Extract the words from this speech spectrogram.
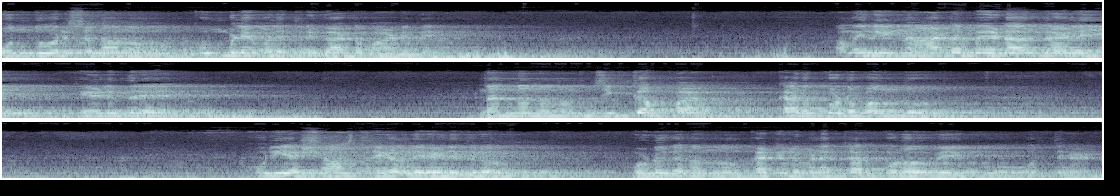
ಒಂದು ವರ್ಷ ನಾನು ಕುಂಬಳೆ ಮಳೆ ತಿರುಗಾಟ ಮಾಡಿದೆ. ಆಮೇಲೆ ಇನ್ನು ಆಟ ಬೇಡ ಅಂತ ಹೇಳಿ ಹೇಳಿದ್ರೆ ನನ್ನನ್ನು ನಮ್ಮ ಚಿಕ್ಕಪ್ಪ ಕರ್ಕೊಂಡು ಬಂದು ಕುರಿಯ ಶಾಸ್ತ್ರಿಗಳಲ್ಲಿ ಹೇಳಿದರು ಹುಡುಗನನ್ನು ಕಟೀಲು ಮೇಳ ಕರ್ಕೊಂಡು ಹೋಗಬೇಕು ಅಂತ ಹೇಳಿ.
